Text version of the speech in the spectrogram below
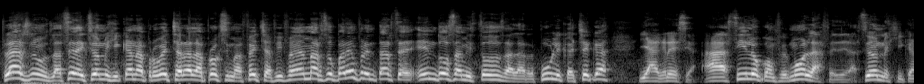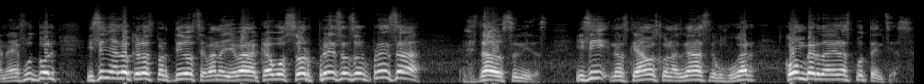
Flash News, la selección mexicana aprovechará la próxima fecha FIFA de marzo para enfrentarse en dos amistosos a la República Checa y a Grecia. Así lo confirmó la Federación Mexicana de Fútbol y señaló que los partidos se van a llevar a cabo sorpresa, sorpresa en Estados Unidos. Y sí, nos quedamos con las ganas de jugar con verdaderas potencias.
